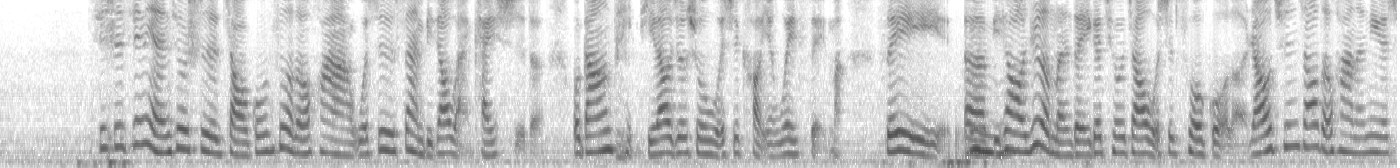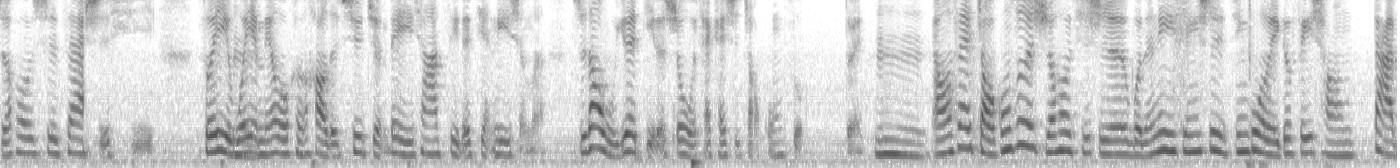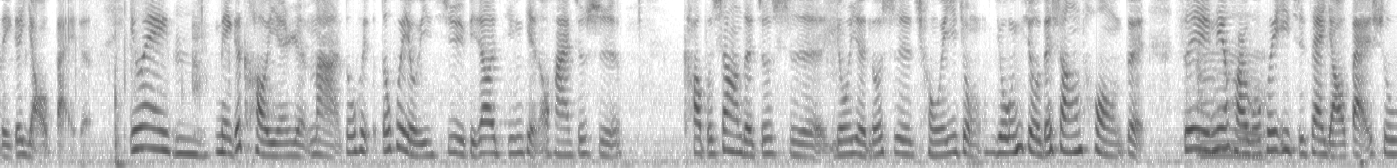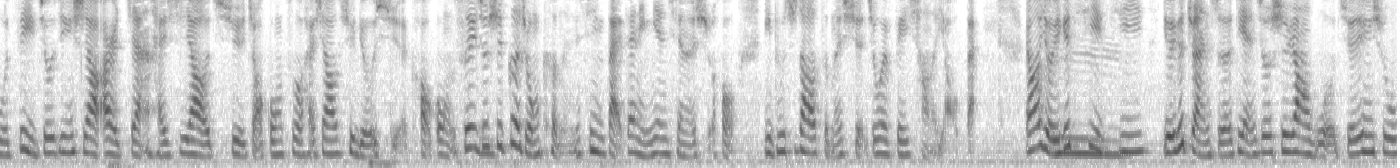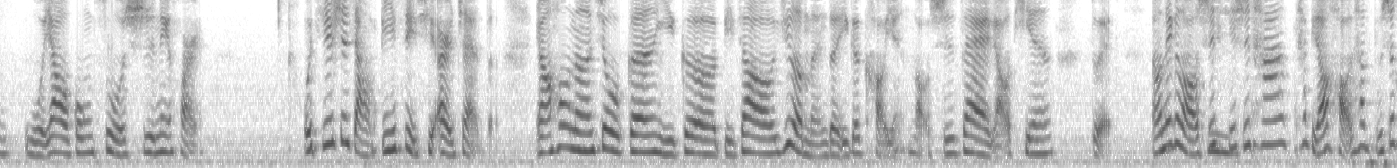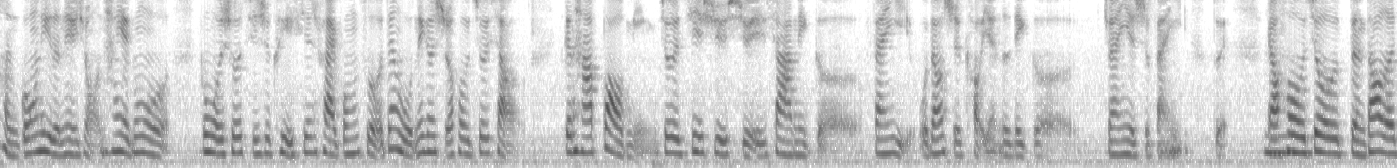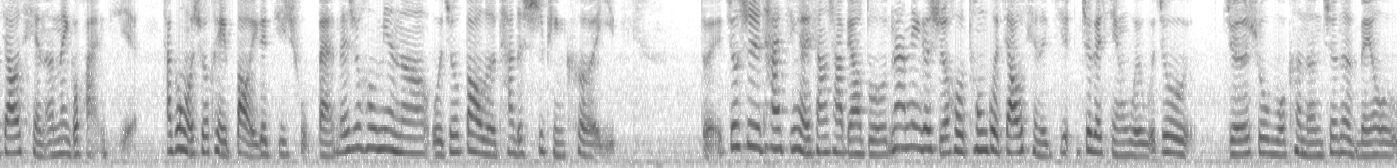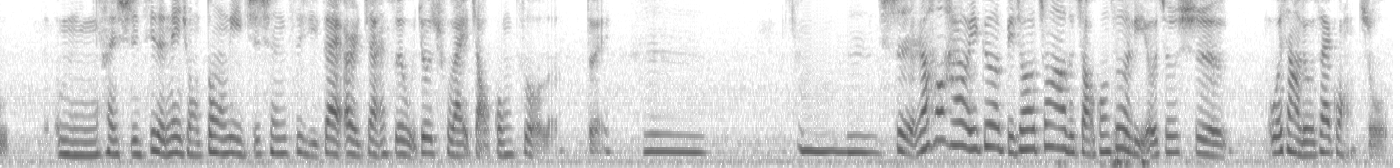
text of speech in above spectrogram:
其实今年就是找工作的话，我是算比较晚开始的。我刚刚提提到，就是说我是考研未遂嘛，所以呃比较热门的一个秋招我是错过了。然后春招的话呢，那个时候是在实习，所以我也没有很好的去准备一下自己的简历什么。直到五月底的时候，我才开始找工作。对，嗯，然后在找工作的时候，其实我的内心是经过了一个非常大的一个摇摆的，因为每个考研人嘛，都会都会有一句比较经典的话，就是考不上的，就是永远都是成为一种永久的伤痛。对，所以那会儿我会一直在摇摆，说我自己究竟是要二战，还是要去找工作，还是要去留学考公？所以就是各种可能性摆在你面前的时候，你不知道怎么选，就会非常的摇摆。然后有一个契机，有一个转折点，就是让我决定说我要工作。是那会儿，我其实是想逼自己去二战的。然后呢，就跟一个比较热门的一个考研老师在聊天。对，然后那个老师其实他他比较好，他不是很功利的那种。他也跟我跟我说，其实可以先出来工作。但我那个时候就想跟他报名，就是继续学一下那个翻译。我当时考研的那个。专业是翻译，对，然后就等到了交钱的那个环节，他跟我说可以报一个基础班，但是后面呢，我就报了他的视频课而已，对，就是他金额相差比较多。那那个时候通过交钱的这这个行为，我就觉得说我可能真的没有，嗯，很实际的那种动力支撑自己在二战，所以我就出来找工作了，对，嗯嗯嗯，是，然后还有一个比较重要的找工作的理由就是。我想留在广州，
